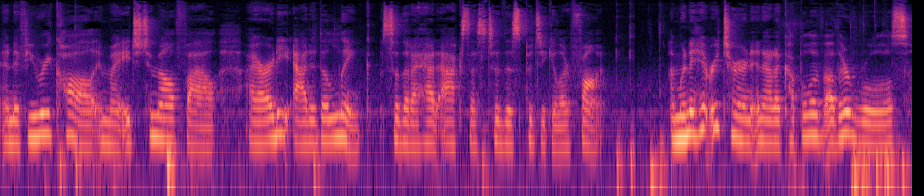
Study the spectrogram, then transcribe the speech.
and if you recall in my HTML file I already added a link so that I had access to this particular font. I'm going to hit return and add a couple of other rules.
